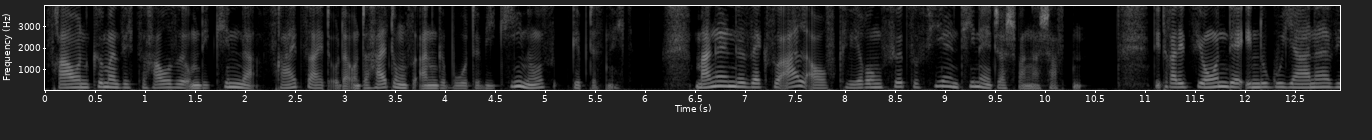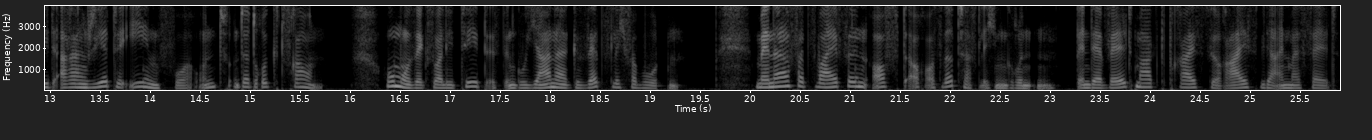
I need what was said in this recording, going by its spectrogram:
Frauen kümmern sich zu Hause um die Kinder, Freizeit- oder Unterhaltungsangebote wie Kinos gibt es nicht. Mangelnde Sexualaufklärung führt zu vielen Teenagerschwangerschaften. Die Tradition der Indo-Guyaner sieht arrangierte Ehen vor und unterdrückt Frauen. Homosexualität ist in Guyana gesetzlich verboten. Männer verzweifeln oft auch aus wirtschaftlichen Gründen, wenn der Weltmarktpreis für Reis wieder einmal fällt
